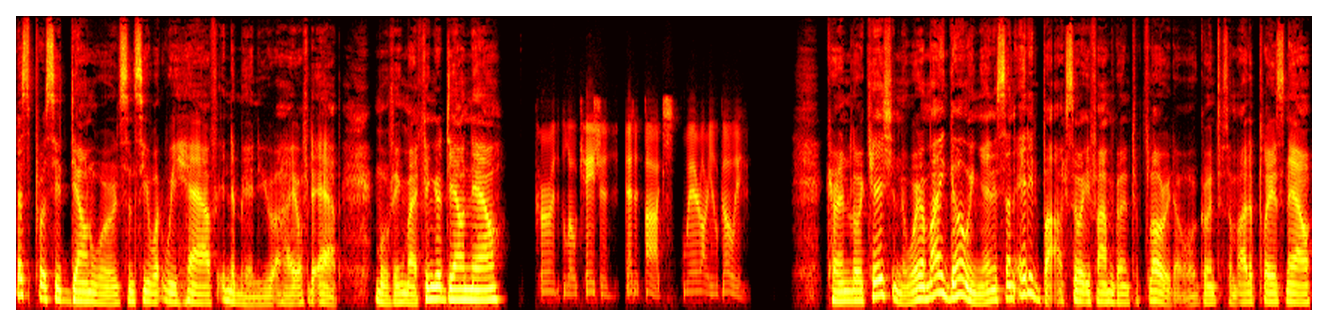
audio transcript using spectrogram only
let's proceed downwards and see what we have in the menu eye of the app. Moving my finger down now. Current location. Edit box. Where are you going? Current location. Where am I going? And it's an edit box. So if I'm going to Florida or going to some other place now,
